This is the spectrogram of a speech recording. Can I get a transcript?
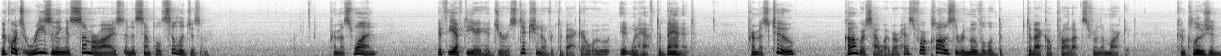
The court's reasoning is summarized in a simple syllogism. Premise 1 If the FDA had jurisdiction over tobacco, it would have to ban it. Premise 2 Congress, however, has foreclosed the removal of tobacco products from the market. Conclusion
